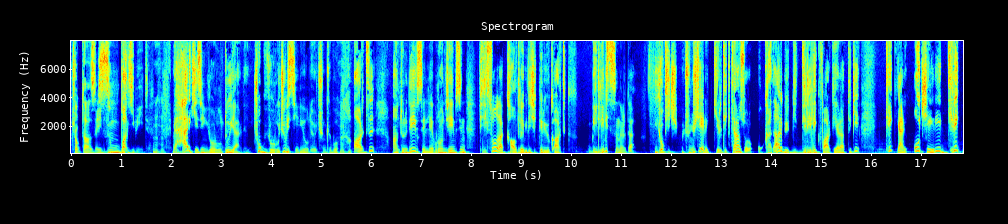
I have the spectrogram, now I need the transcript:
Çok tazeydi. zımba gibiydi. hı. Ve herkesin yorulduğu yerde çok yorucu bir seri oluyor çünkü bu. Artı Anthony Davis ile LeBron James'in fiziksel olarak kaldırabilecekleri yük artık belli bir sınırda. Yok hiç üçüncü çeyrek girdikten sonra o kadar büyük bir dirilik farkı yarattı ki tek yani o çeyreği direkt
